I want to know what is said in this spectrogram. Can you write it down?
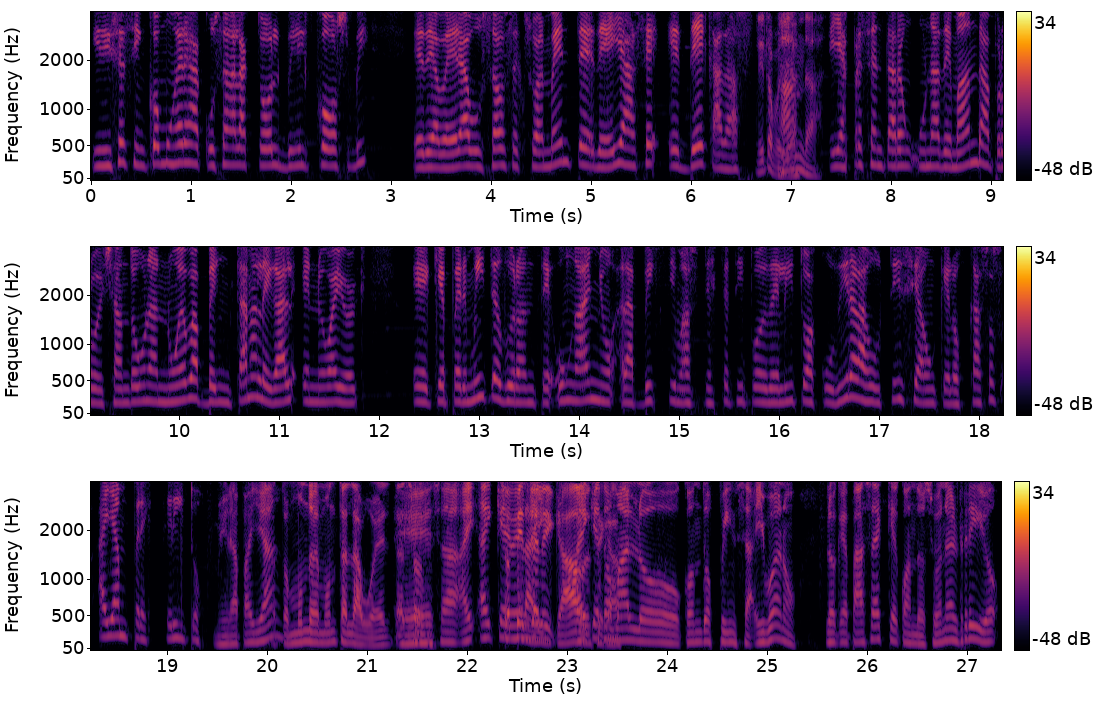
Y dice cinco mujeres acusan al actor Bill Cosby eh, de haber abusado sexualmente de ellas hace eh, décadas. Mira para allá. Anda. Ellas presentaron una demanda aprovechando una nueva ventana legal en Nueva York eh, que permite durante un año a las víctimas de este tipo de delito acudir a la justicia aunque los casos hayan prescrito. Mira para allá. Todo el mundo le monta en la vuelta. Eso, Esa- hay, hay que eso es bien ahí, delicado hay ese que caso. tomarlo con dos pinzas. Y bueno, lo que pasa es que cuando suena el río,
